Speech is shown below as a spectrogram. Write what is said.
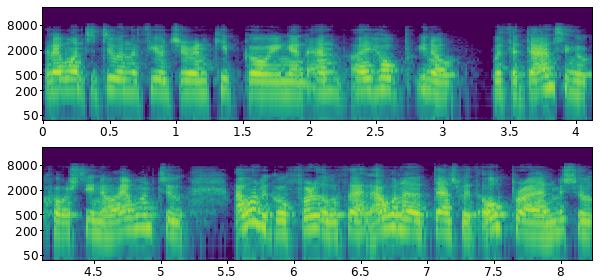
that I want to do in the future and keep going. And and I hope you know with the dancing, of course, you know, I want to, I want to go further with that. I want to dance with Oprah and Michelle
